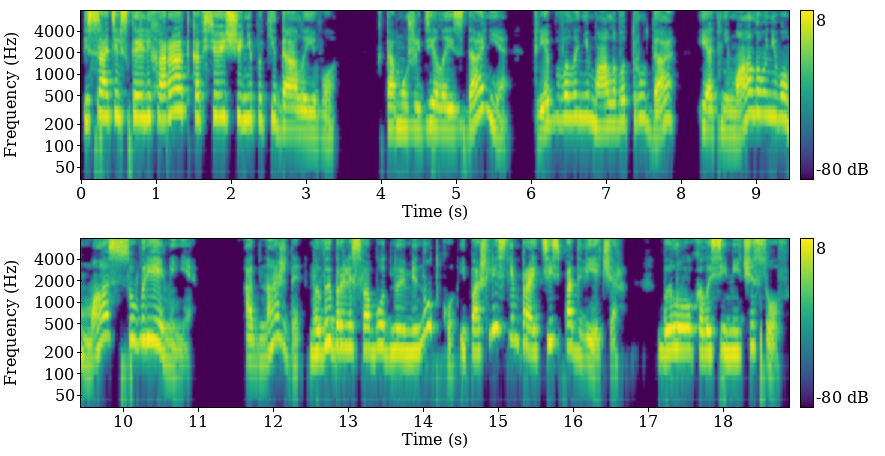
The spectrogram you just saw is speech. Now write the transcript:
Писательская лихорадка все еще не покидала его. К тому же дело издания требовало немалого труда и отнимало у него массу времени. Однажды мы выбрали свободную минутку и пошли с ним пройтись под вечер. Было около семи часов.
